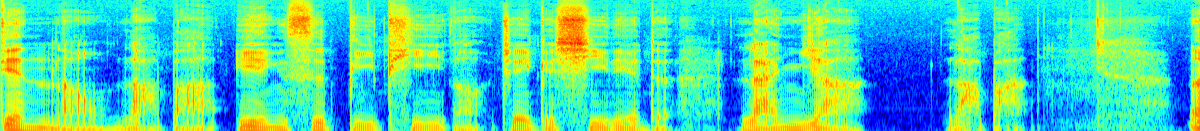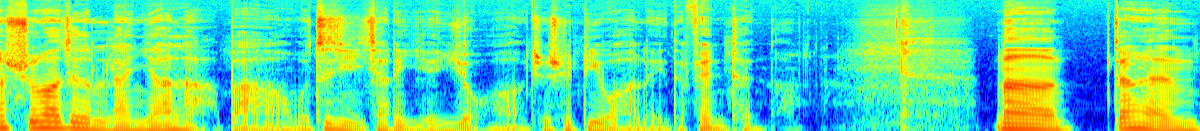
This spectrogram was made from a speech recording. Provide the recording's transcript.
电脑喇叭一零四 BT 啊，这个系列的蓝牙喇叭。那说到这个蓝牙喇叭，我自己家里也有啊，就是蒂瓦雷的 Fenton 啊。那当然，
